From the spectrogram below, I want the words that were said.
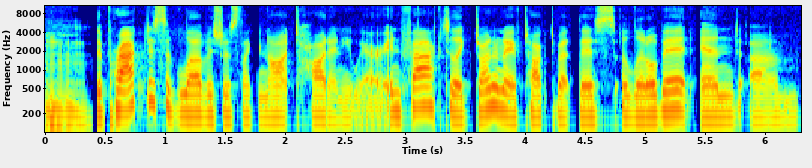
Mm-hmm. the practice of love is just like not taught anywhere. In fact, like John and I have talked about this a little bit, and um,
